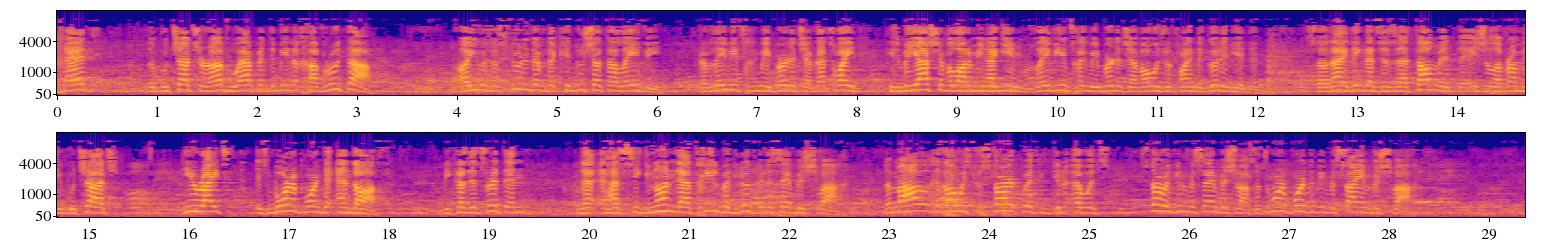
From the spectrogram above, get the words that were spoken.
the Buchach Rav, who happened to be the Chavruta, oh, he was a student of the Kedushat Alevi, Rav Levi Yitzchak MiBerdichev. That's why he's Miyashev a lot of Minagim. Rav Levi Yitzchak Meiberdichev always would find the good in Yidden. So that, I think that's his uh, Talmud, the Eshel Avram Mibuchach. He writes, it's more important to end off. Because it's written that Hasignon Latchil Beglut V'Nisayim B'Shvach. The Mahalach is always to start with, uh, with start with Gil Mesayem B'Shvach. So it's more important to be Mesayem B'Shvach.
